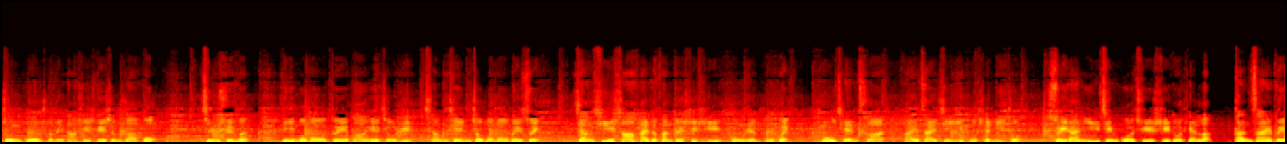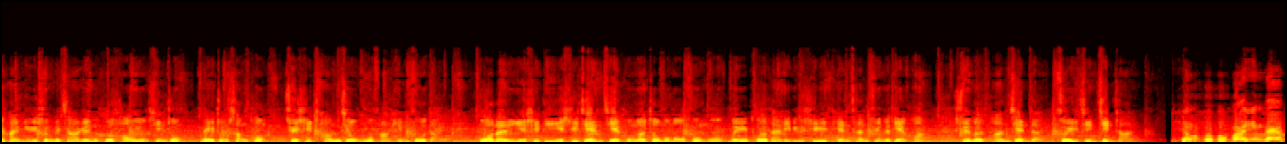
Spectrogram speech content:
中国传媒大学学生抓获。经询问，李某某对八月九日强奸周某某未遂，将其杀害的犯罪事实供认不讳。目前此案还在进一步审理中。虽然已经过去十多天了，但在被害女生的家人和好友心中，那种伤痛却是长久无法平复的。我们也是第一时间接通了周某某父母委托代理律师田参军的电话，询问案件的最近进展。刑事部分应该是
